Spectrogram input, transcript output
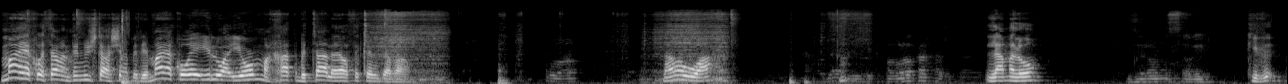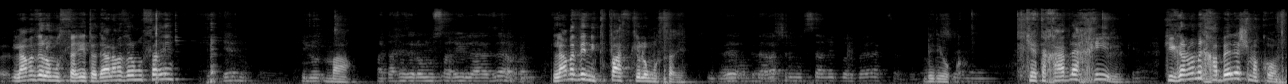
מה היה קורה, סתם, אני אתן להשתעשע בזה, מה היה קורה אילו היום מח"ט בצה"ל היה עושה כזה דבר? למה הוא. למה לא? זה לא מוסרי. למה זה לא מוסרי? אתה יודע למה זה לא מוסרי? כן, כאילו, מה? פתח את זה לא מוסרי לזה, אבל למה זה נתפס כלא מוסרי? זה הגדרה של מוסר התבלבלה קצת. לא בדיוק. כי אתה חייב להכיל. כי גם למחבל יש מקום. זה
